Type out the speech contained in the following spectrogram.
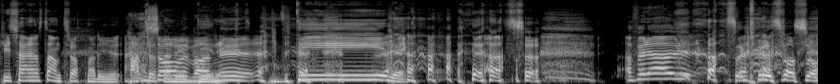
Chris Härenstam tröttnade ju. Han, han sa ju bara nu... direkt. alltså, för övrigt... Alltså Chris var så...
